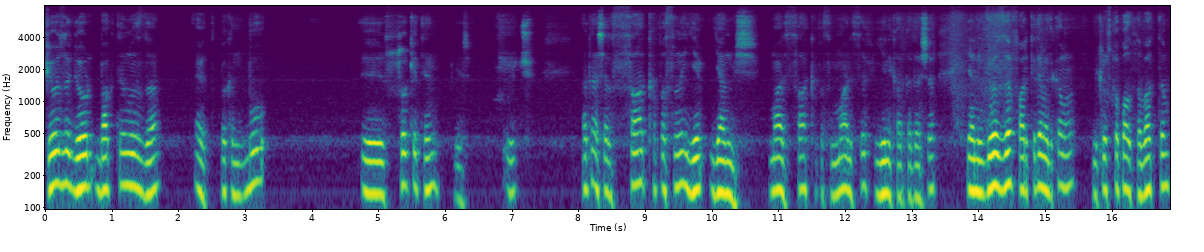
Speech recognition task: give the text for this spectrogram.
gözle gör baktığımızda evet bakın bu e, soketin 1 3 arkadaşlar sağ kafasını ye- yenmiş. Maalesef sağ kafası maalesef yenik arkadaşlar. Yani gözle fark edemedik ama mikroskop altına baktım.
